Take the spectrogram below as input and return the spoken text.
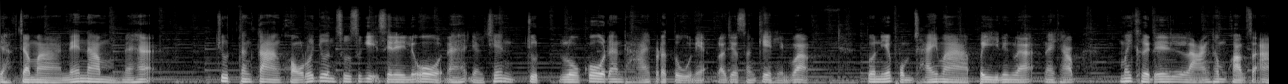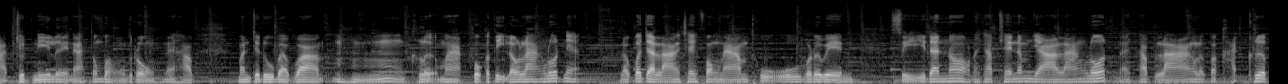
อยากจะมาแนะนำนะฮะ จุดต่างๆ ของรถยนต์ Suzuki Celerio นะฮะอย่างเช่นจุดโลโก้ด้านท้ายประตูเนี่ย เราจะสังเกตเห็นว่า ตัวนี้ผมใช้มาปีหนึ่งแล้วนะครับ ไม่เคยได้ล้างทำความสะอาดจุดนี้เลยนะ ต้องบอกตรงๆนะครับ มันจะดูแบบว่าอือหือเคลอะมากปกติเราล้างรถเนี่ย เราก็จะล้างใช้ฟองน้ำถูบริเวณสีด้านนอกนะครับ ใช้น้ำยาล้างรถนะครับ ล้างแล้วก็ขัดเคลือบ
